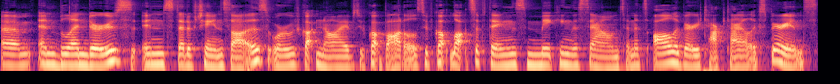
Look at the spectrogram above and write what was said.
um, and blenders instead of chainsaws, or we've got knives, we've got bottles, we've got lots of things making the sounds, and it's all a very tactile experience.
